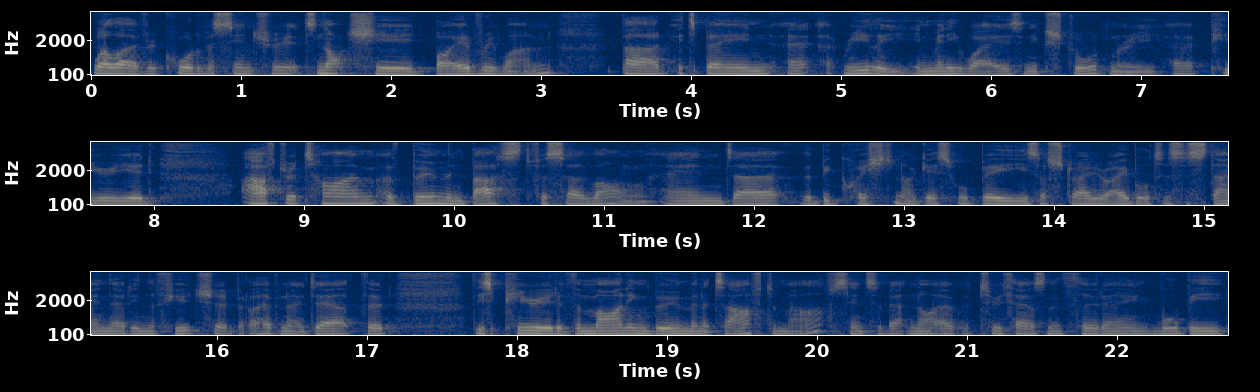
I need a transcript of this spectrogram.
well over a quarter of a century. It's not shared by everyone, but it's been uh, really, in many ways, an extraordinary uh, period after a time of boom and bust for so long. And uh, the big question, I guess, will be is Australia able to sustain that in the future? But I have no doubt that this period of the mining boom and its aftermath since about uh, 2013 will be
